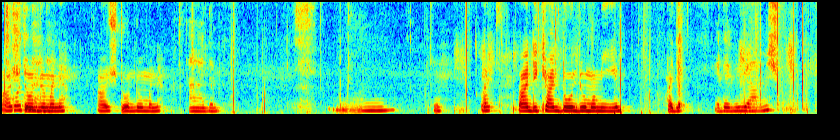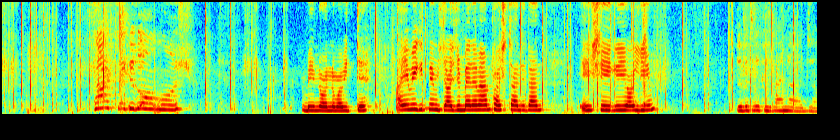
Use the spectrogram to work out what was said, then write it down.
Aç Çikolata dondurmanı. Aç dondurmanı. Aldım. Ay, ben de kendi dondurmamı yiyeyim. Hadi. Hedefi gelmiş. Saat 8 olmuş. Benim dondurma bitti. Ay eve gitmemiş lazım. Ben hemen pastaneden e, şeyleri alayım. Dur bekle kız ben de alacağım.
